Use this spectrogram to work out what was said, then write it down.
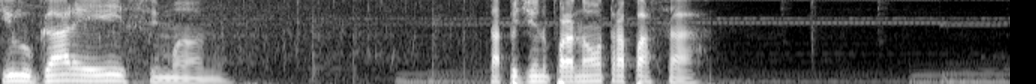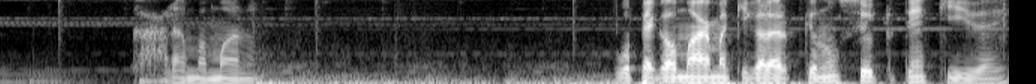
Que lugar é esse, mano? Tá pedindo pra não ultrapassar. Caramba, mano. Vou pegar uma arma aqui, galera, porque eu não sei o que tem aqui, velho.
